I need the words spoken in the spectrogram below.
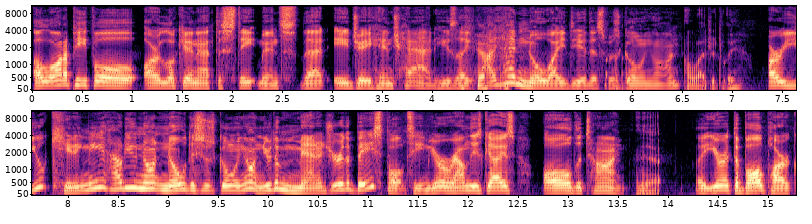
a lot of people are looking at the statements that AJ Hinch had. He's like, Yeah. I had no idea this was going on. Allegedly. Are you kidding me? How do you not know this is going on? You're the manager of the baseball team. You're around these guys all the time. Yeah. Like you're at the ballpark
